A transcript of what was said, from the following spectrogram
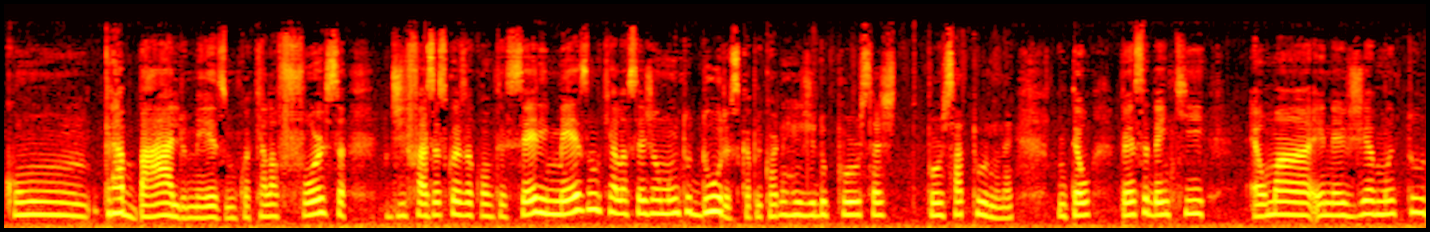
com trabalho mesmo, com aquela força de fazer as coisas acontecerem, mesmo que elas sejam muito duras. Capricórnio é regido por, por Saturno, né? Então pensa bem que é uma energia muito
